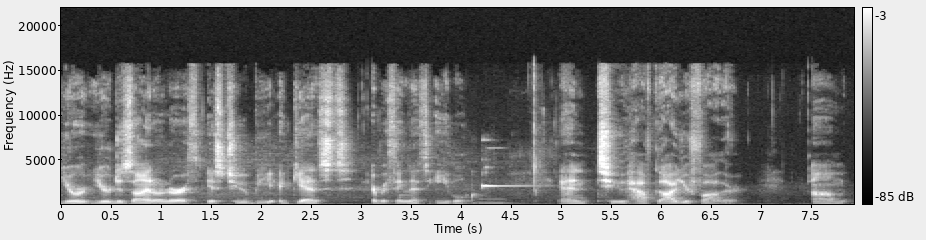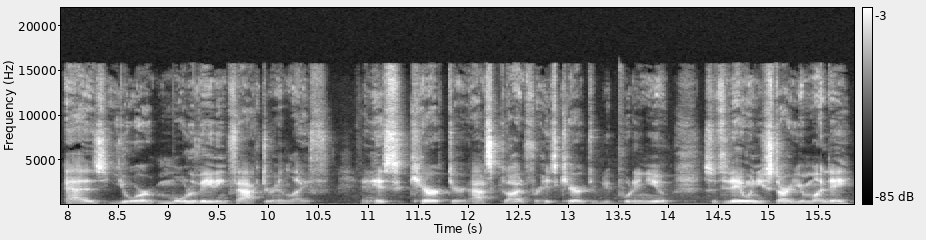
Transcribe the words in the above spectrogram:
Your your design on earth is to be against everything that's evil and to have God your father um, as your motivating factor in life and his character. Ask God for his character to be put in you. So today, when you start your Monday,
